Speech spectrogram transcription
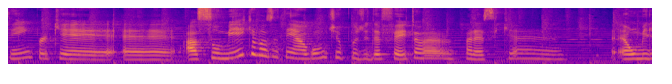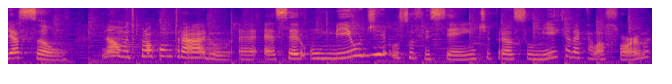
Sim, porque é, assumir que você tem algum tipo de defeito é, parece que é, é humilhação. Não, muito pelo contrário. É, é ser humilde o suficiente para assumir que é daquela forma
